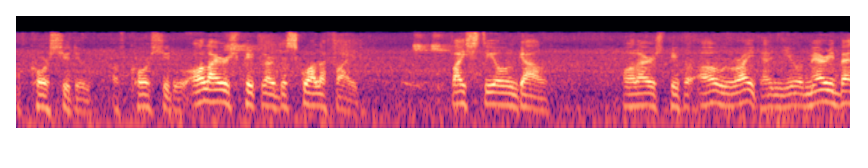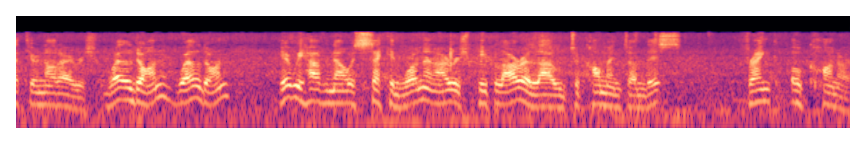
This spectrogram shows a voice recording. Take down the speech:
Of course you do. Of course you do. All Irish people are disqualified. Vice the old gal. All Irish people. Oh, right. And you're Mary Beth, you're not Irish. Well done. Well done. Here we have now a second one, and Irish people are allowed to comment on this. Frank O'Connor.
